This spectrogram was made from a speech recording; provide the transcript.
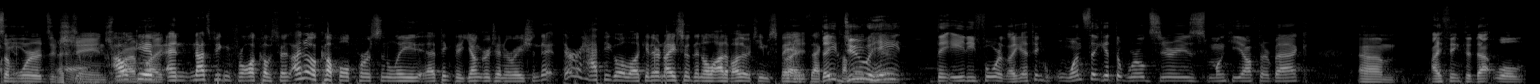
some words exchanged. where I'll I'm give, like, and not speaking for all Cubs fans, I know a couple personally. I think the younger generation, they're, they're happy-go-lucky. They're nicer than a lot of other teams' fans. right. That they could come do in here. hate the '84. Like I think once they get the World Series monkey off their back, um, I think that that will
